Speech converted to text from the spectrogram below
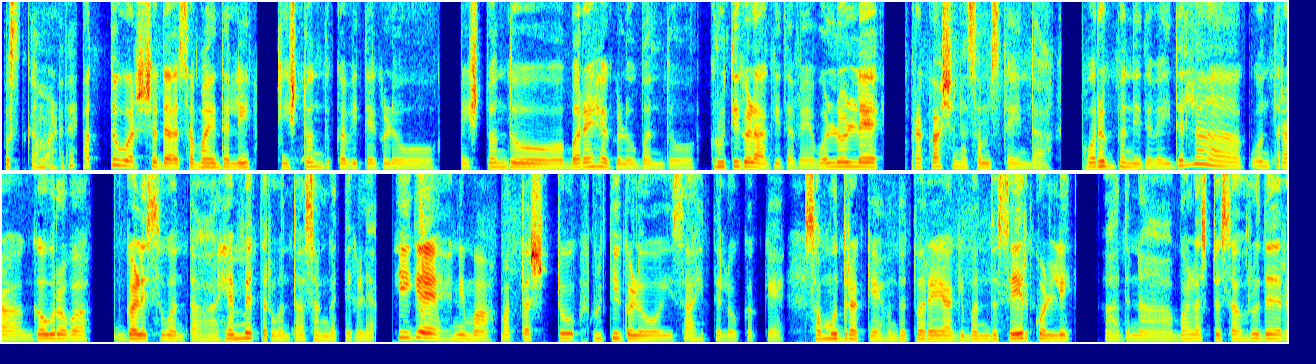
ಪುಸ್ತಕ ಮಾಡಿದೆ. ಹತ್ತು ವರ್ಷದ ಸಮಯದಲ್ಲಿ ಇಷ್ಟೊಂದು ಕವಿತೆಗಳು, ಇಷ್ಟೊಂದು ಬರೆಹಗಳು ಬಂದು ಕೃತಿಗಳಾಗಿದ್ದಾವೆ. ಒಳ್ಳೊಳ್ಳೆ ಪ್ರಕಾಶನ ಸಂಸ್ಥೆಯಿಂದ ಹೊರಗೆ ಬಂದಿದ್ದಾವೆ. ಇದೆಲ್ಲ ಒಂಥರ ಗೌರವ ಗಳಿಸುವಂತಹ, ಹೆಮ್ಮೆ ತರುವಂತಹ ಸಂಗತಿಗಳೇ. ಹೀಗೆ ನಿಮ್ಮ ಮತ್ತಷ್ಟು ಕೃತಿಗಳು ಈ ಸಾಹಿತ್ಯ ಲೋಕಕ್ಕೆ, ಸಮುದ್ರಕ್ಕೆ ಒಂದು ತ್ವರೆಯಾಗಿ ಬಂದು ಸೇರ್ಕೊಳ್ಳಿ. ಅದನ್ನ ಬಹಳಷ್ಟು ಸಹೃದಯರ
